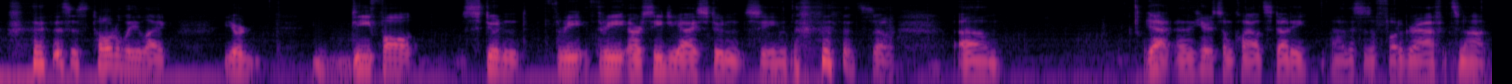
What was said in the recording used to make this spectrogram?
this is totally like your default student three three or CGI student scene. so, um, yeah, and here's some cloud study. Uh, this is a photograph. It's not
